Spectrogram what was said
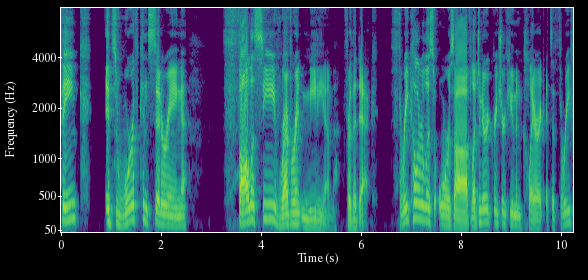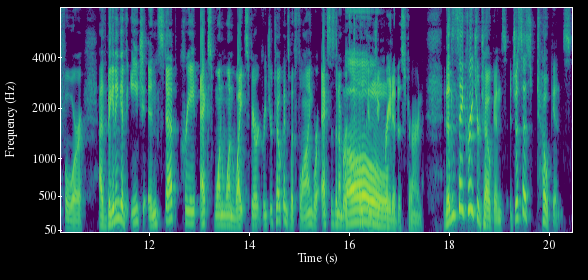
think it's worth considering Thalisse Reverent Medium for the deck. Three colorless Orzhov, legendary creature, human cleric. It's a 3 4. At the beginning of each end step, create X 1 1 white spirit creature tokens with flying, where X is the number of oh. tokens you oh. created this turn. It doesn't say creature tokens, it just says tokens.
